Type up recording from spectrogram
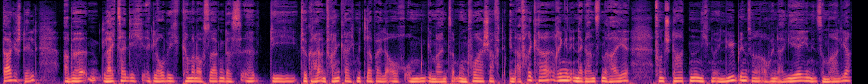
dargestellt, aber gleichzeitig, äh, glaube ich, kann man auch sagen, dass äh, die Türkei und Frankreich mittlerweile auch um gemeinsam um Vorherrschaft in Afrika ringen, in der ganzen Reihe von Staaten, nicht nur in Libyen, sondern auch in Algerien, in Somalia.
